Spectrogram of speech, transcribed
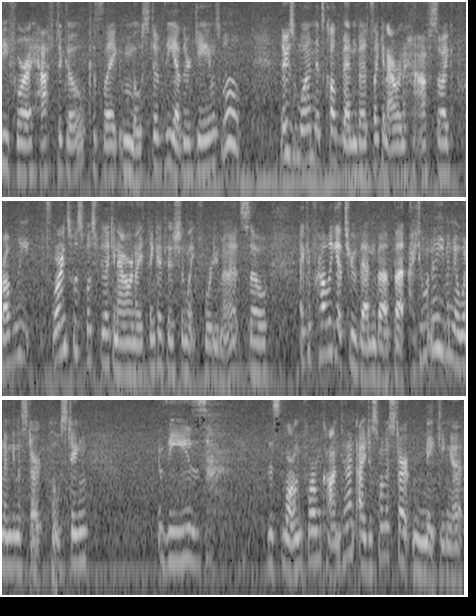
before I have to go because like most of the other games, well, there's one, it's called Venba, it's like an hour and a half, so I could probably, Florence was supposed to be like an hour and I think I finished in like 40 minutes, so I could probably get through Venba, but I don't know even know when I'm going to start posting these, this long form content. I just want to start making it,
